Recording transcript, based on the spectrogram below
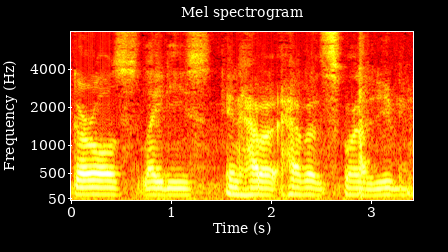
girls, ladies. and have a have a splendid evening.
